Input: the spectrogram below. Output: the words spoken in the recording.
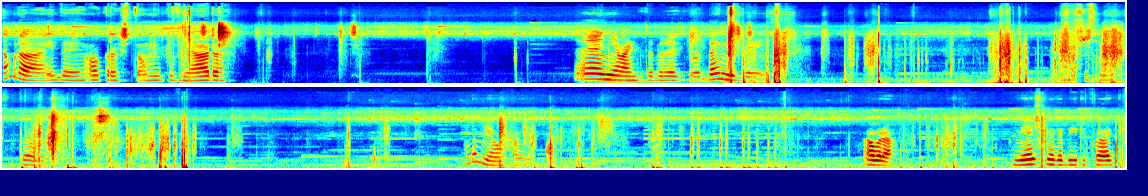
Dobra, idę okraść tą gówniarę. E, nie ma nic dobrego, daj mi wyjść. Muszę się zdecydować. Ale miało fajnie. Dobra. Mieliśmy rebirfa, jakiś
